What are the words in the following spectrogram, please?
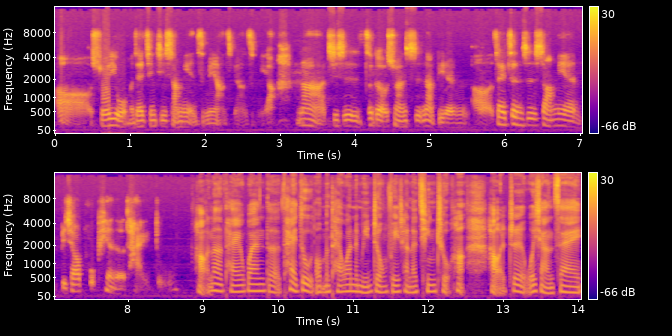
呃，所以我们在经济上面怎么样，怎么样，怎么样。那其实这个算是那边呃，在政治上面比较普遍的态度。好，那台湾的态度，我们台湾的民众非常的清楚哈。好，这我想在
